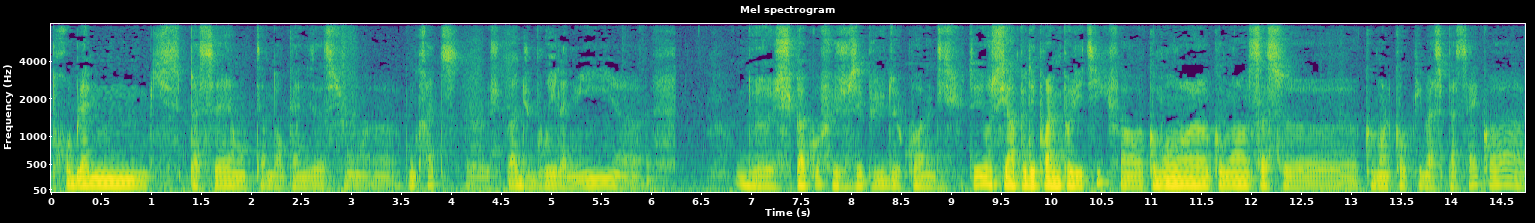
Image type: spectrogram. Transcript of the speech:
problèmes qui se passaient en termes d'organisation euh, concrète, euh, je sais pas, du bruit la nuit, euh, je sais pas quoi, je sais plus de quoi on a discuté, aussi un peu des problèmes politiques, comment, euh, comment ça se, comment le climat se passait, quoi.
